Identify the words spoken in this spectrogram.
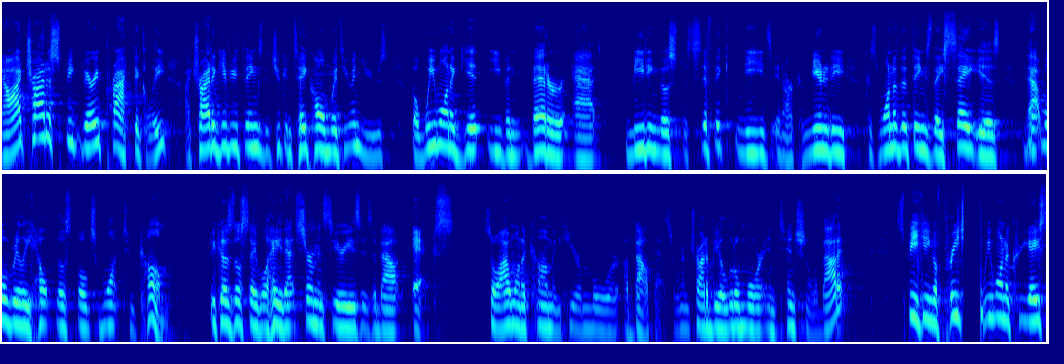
Now, I try to speak very practically. I try to give you things that you can take home with you and use, but we want to get even better at meeting those specific needs in our community because one of the things they say is that will really help those folks want to come because they'll say, well, hey, that sermon series is about X. So I want to come and hear more about that. So we're going to try to be a little more intentional about it. Speaking of preaching, we want to create,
